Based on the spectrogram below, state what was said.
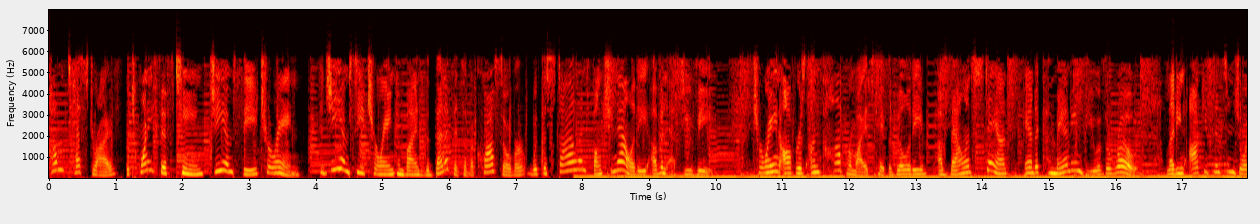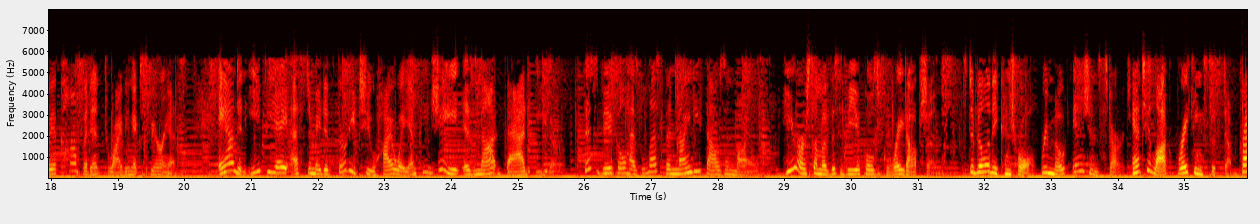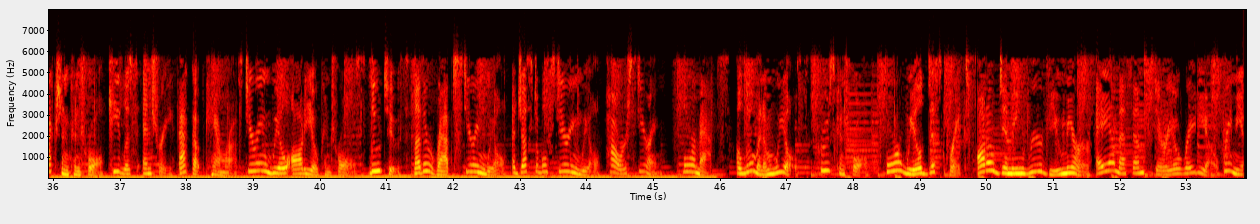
Come test drive the 2015 GMC Terrain. The GMC Terrain combines the benefits of a crossover with the style and functionality of an SUV. Terrain offers uncompromised capability, a balanced stance, and a commanding view of the road, letting occupants enjoy a confident driving experience. And an EPA estimated 32 highway MPG is not bad either. This vehicle has less than 90,000 miles. Here are some of this vehicle's great options. Stability control, remote engine start, anti-lock braking system, traction control, keyless entry, backup camera, steering wheel audio controls, Bluetooth, leather wrapped steering wheel, adjustable steering wheel, power steering, floor mats, aluminum wheels, cruise control, four-wheel disc brakes, auto dimming rear view mirror, AM FM stereo radio, premium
